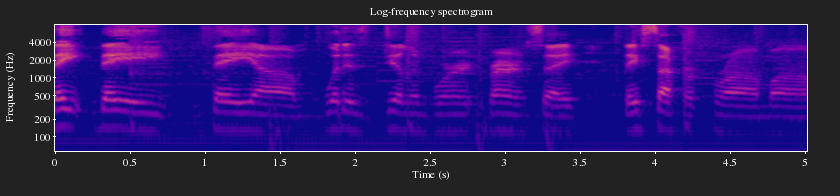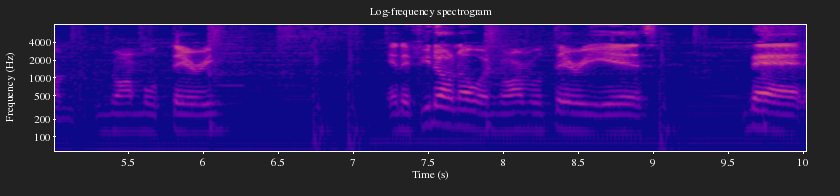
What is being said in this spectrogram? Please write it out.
they they they um, what does Dylan Bur- Burns say? They suffer from um, normal theory, and if you don't know what normal theory is, that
